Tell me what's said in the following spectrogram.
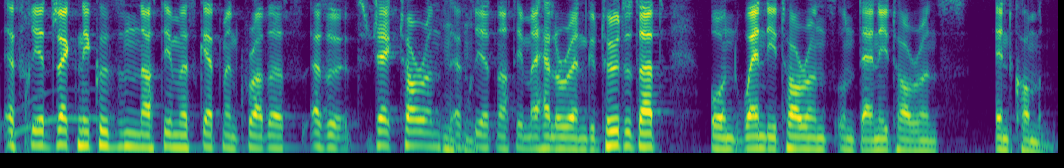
erfriert Jack Nicholson, nachdem er Scatman Crothers, also Jack Torrance erfriert, nachdem er Halloran getötet hat. Und Wendy Torrance und Danny Torrance entkommen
